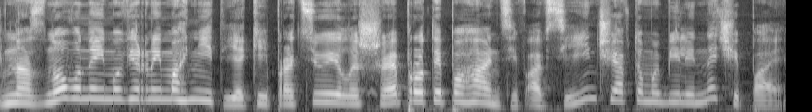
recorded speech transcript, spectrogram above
В нас знову неймовірний магніт, який працює лише проти поганців, а всі інші автомобілі не чіпає.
